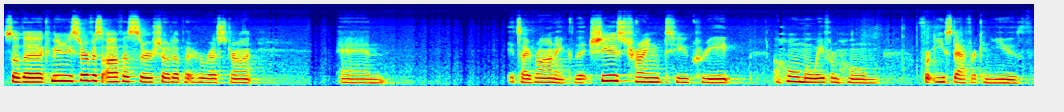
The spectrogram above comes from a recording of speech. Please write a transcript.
So the community service officer showed up at her restaurant, and it's ironic that she's trying to create a home away from home for East African youth.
